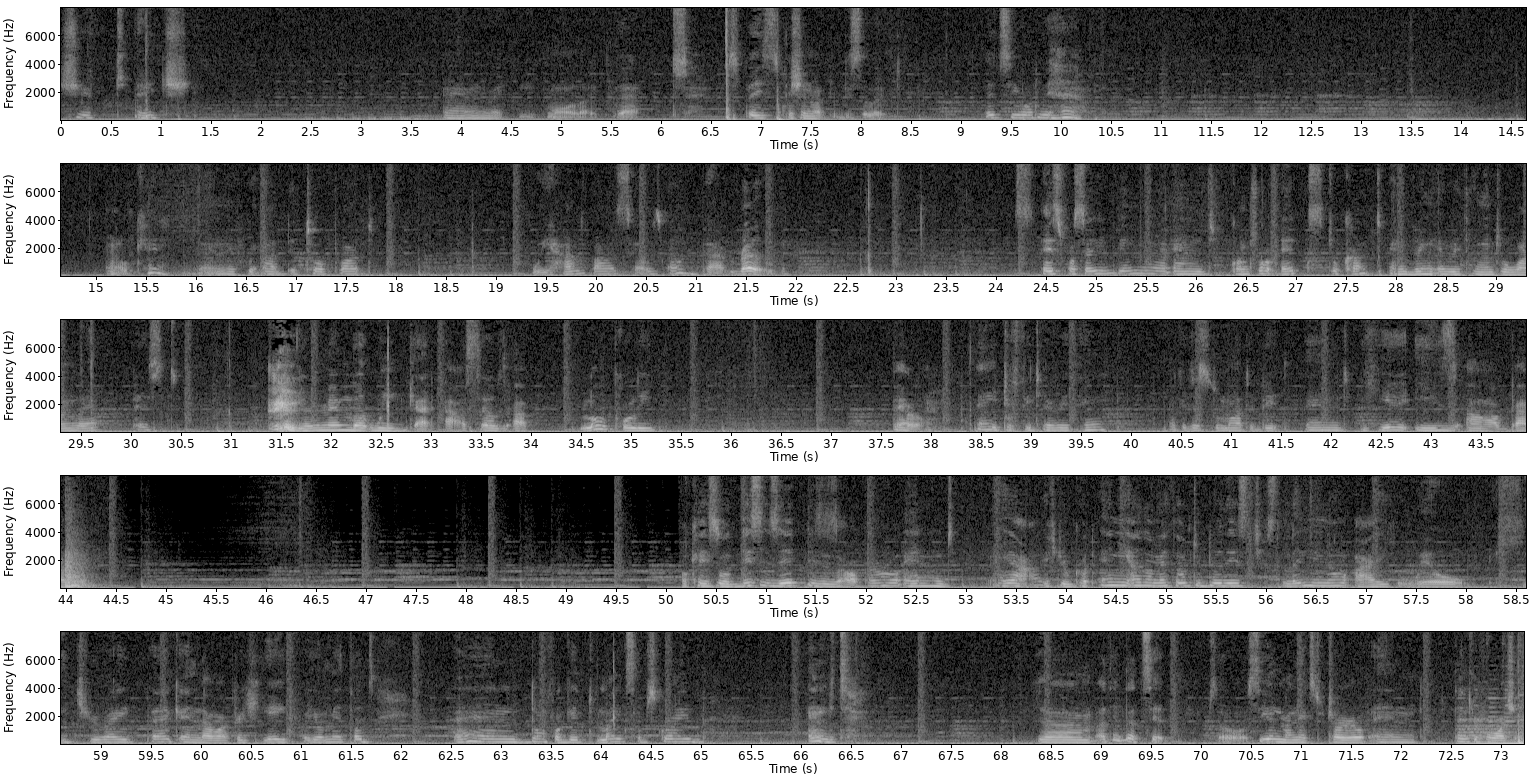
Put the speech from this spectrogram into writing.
Shift H. And make it more like that. Space question mark to deselect. Let's see what we have. Okay and if we add the top part we have ourselves a barrel S for saving and control X to cut and bring everything into one layer paste. Remember we got ourselves a low poly barrel. I need to fit everything. Okay just zoom out a bit. And here is our barrel. Okay so this is it. This is our barrel and yeah if you've got any other method to do this just let me know. I will hit you right back and i'll appreciate for your methods. And don't forget to like subscribe and um, i think that's it. So see you in my next tutorial and thank you for watching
